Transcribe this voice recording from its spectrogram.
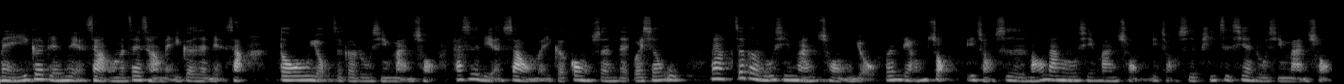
每一个人脸上，我们在场每一个人脸上都有这个蠕形螨虫，它是脸上我们一个共生的微生物。那这个蠕形螨虫有分两种，一种是毛囊蠕形螨虫，一种是皮脂腺蠕形螨虫，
